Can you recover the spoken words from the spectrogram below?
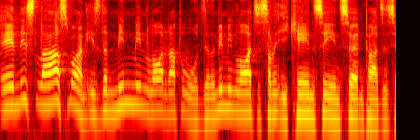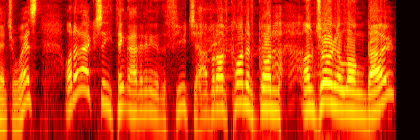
And this last one is the Min Min Lighted Up Awards. Now, the Min Min Lights are something you can see in certain parts of the Central West. I don't actually think they have anything in the future, but I've kind of gone, I'm drawing a long bow.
